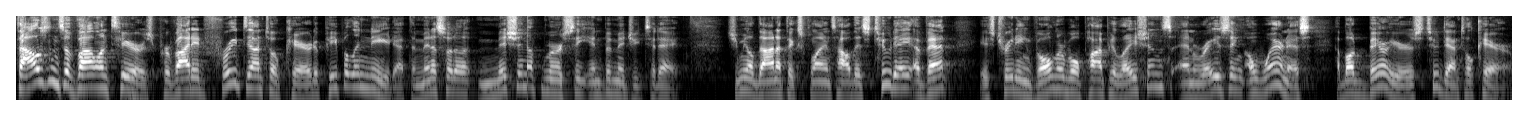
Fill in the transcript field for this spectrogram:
Thousands of volunteers provided free dental care to people in need at the Minnesota Mission of Mercy in Bemidji today. Jamil Donath explains how this two-day event is treating vulnerable populations and raising awareness about barriers to dental care.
